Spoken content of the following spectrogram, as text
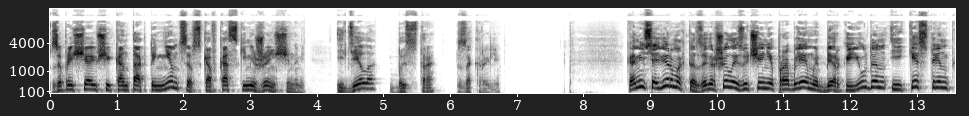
запрещающий контакты немцев с кавказскими женщинами, и дело быстро закрыли. Комиссия вермахта завершила изучение проблемы Берг-Юден, и Кестринг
